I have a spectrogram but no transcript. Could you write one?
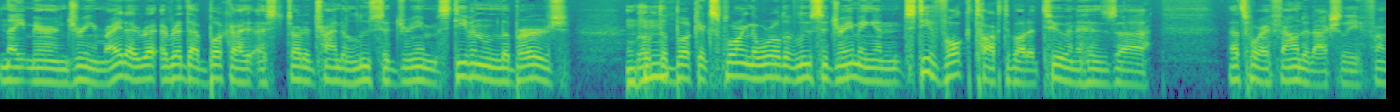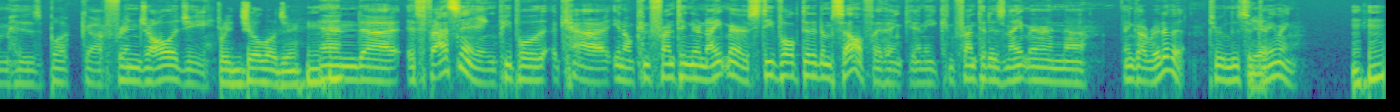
nightmare and dream, right? I, re- I read that book. I, I started trying to lucid dream. Stephen LaBerge mm-hmm. wrote the book Exploring the World of Lucid Dreaming, and Steve Volk talked about it too in his. Uh, that's where I found it actually from his book uh, Fringeology. Fringeology, mm-hmm. and uh, it's fascinating. People, uh, you know, confronting their nightmares. Steve Volk did it himself, I think, and he confronted his nightmare and uh, and got rid of it through lucid yeah. dreaming. Mm-hmm.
